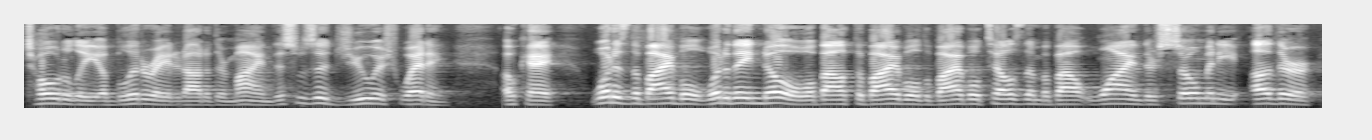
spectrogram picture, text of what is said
totally obliterated out of their mind. This was a Jewish wedding. Okay, what is the Bible? What do they know about the Bible? The Bible tells them about wine. There's so many other,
